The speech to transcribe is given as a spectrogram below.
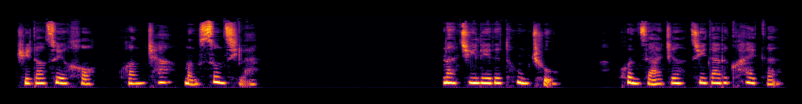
直到最后狂插猛送起来。那剧烈的痛楚，混杂着巨大的快感，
